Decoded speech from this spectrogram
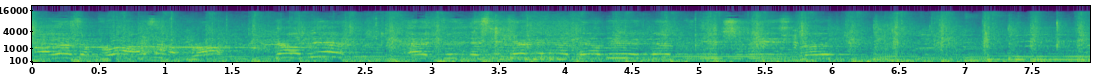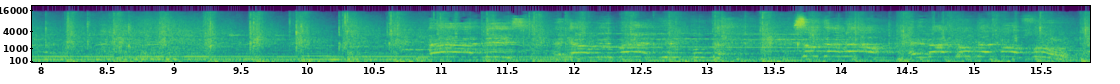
Oh, that's a bra. That's not a bra. Combien? Est-ce que quelqu'un a perdu une paire de chemise bleue? Un, dix. Et quand il va, il est complètement fou.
